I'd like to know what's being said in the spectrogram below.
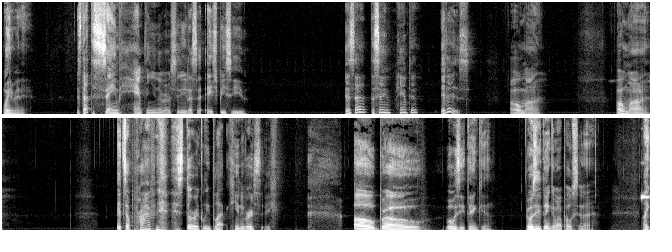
Wait a minute. Is that the same Hampton University that's at HBCU? Is that the same Hampton? It is. Oh my. Oh my. It's a private, historically black university. Oh, bro. What was he thinking? What was he thinking about posting that? Like,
